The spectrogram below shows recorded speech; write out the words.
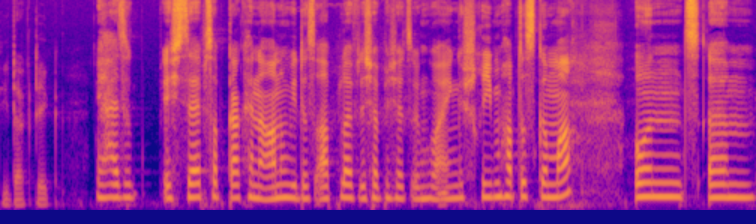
Didaktik. Ja, also ich selbst habe gar keine Ahnung, wie das abläuft. Ich habe mich jetzt irgendwo eingeschrieben, habe das gemacht. Und ähm,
